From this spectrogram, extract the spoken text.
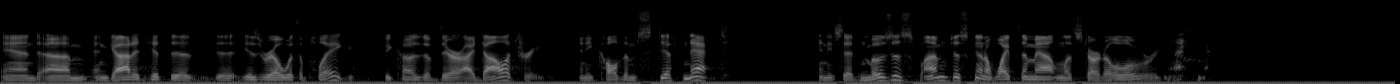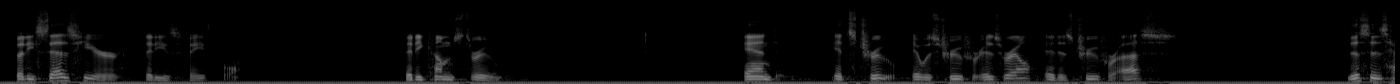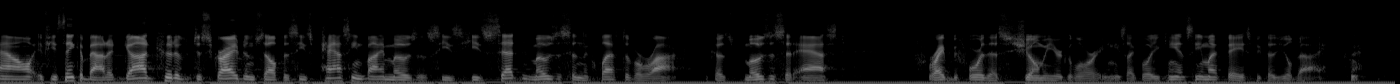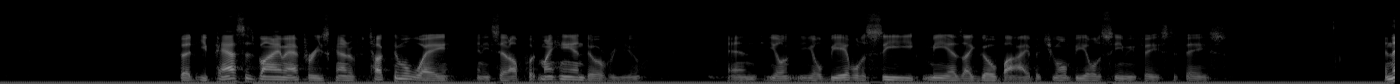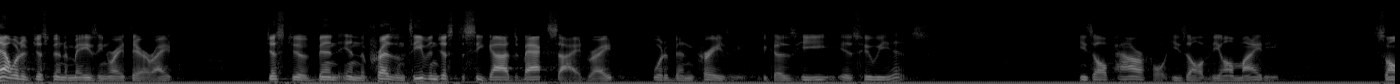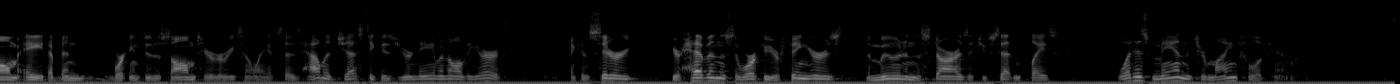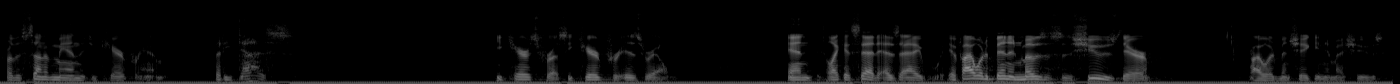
and, um, and God had hit the, the Israel with a plague because of their idolatry, and he called them stiff necked. And he said, Moses, I'm just going to wipe them out and let's start all over again. but he says here that he is faithful, that he comes through. And it's true. It was true for Israel, it is true for us. This is how, if you think about it, God could have described himself as he's passing by Moses. He's, he's set Moses in the cleft of a rock because Moses had asked right before this, Show me your glory. And he's like, Well, you can't see my face because you'll die. but he passes by him after he's kind of tucked him away, and he said, I'll put my hand over you and you'll, you'll be able to see me as I go by, but you won't be able to see me face to face. And that would have just been amazing right there, right? Just to have been in the presence, even just to see God's backside, right, would have been crazy because He is who He is. He's all powerful, He's all the Almighty. Psalm 8, I've been working through the Psalms here recently. It says, How majestic is your name in all the earth. I consider your heavens, the work of your fingers, the moon and the stars that you've set in place. What is man that you're mindful of him? Or the Son of Man that you care for him? But he does. He cares for us. He cared for Israel. And like I said, as I, if I would have been in Moses' shoes there, probably would have been shaking in my shoes,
